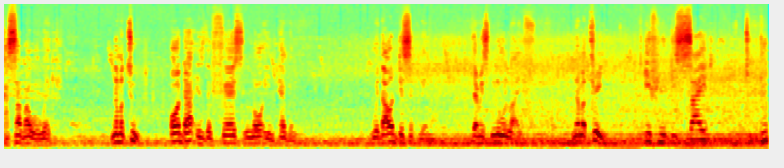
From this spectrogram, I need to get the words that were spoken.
cassava will work. Number two, order is the first law in heaven. Without discipline, there is no life. Number three, if you decide to do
